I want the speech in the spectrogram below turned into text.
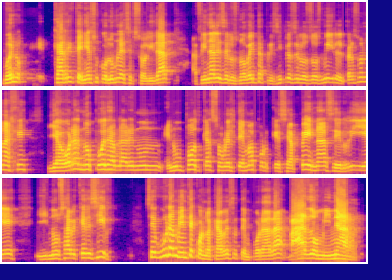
bueno, Carrie tenía su columna de sexualidad a finales de los 90, principios de los 2000, el personaje, y ahora no puede hablar en un, en un podcast sobre el tema porque se apena, se ríe y no sabe qué decir. Seguramente cuando acabe esta temporada va a dominar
